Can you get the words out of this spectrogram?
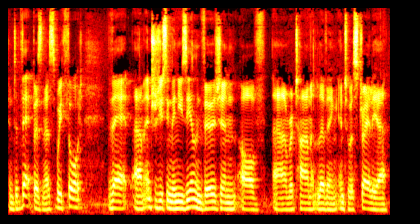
into that business, we thought that um, introducing the New Zealand version of uh, retirement living into Australia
